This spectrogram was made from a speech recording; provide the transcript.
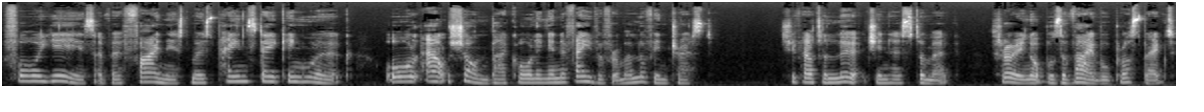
Four years of her finest, most painstaking work, all outshone by calling in a favour from a love interest. She felt a lurch in her stomach. Throwing up was a viable prospect.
